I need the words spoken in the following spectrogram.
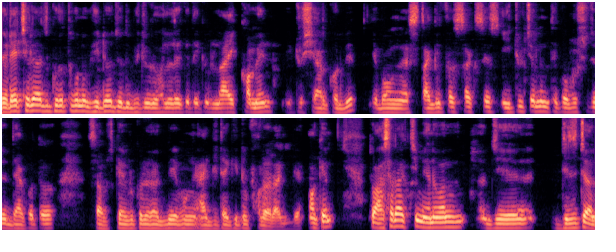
তো এটাই ছিল আজ গুরুত্বপূর্ণ ভিডিও যদি ভিডিও ভালো লেগে দেখে লাইক কমেন্ট একটু শেয়ার করবে। এবং struggle for success YouTube channel থেকে অবশ্যই যদি দেখো, তো সাবস্ক্রাইব করে রাখবে এবং আইডিটাকে একটু ফলো রাখবে। ওকে তো আশা রাখছি ম্যানুয়াল যে ডিজিটাল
